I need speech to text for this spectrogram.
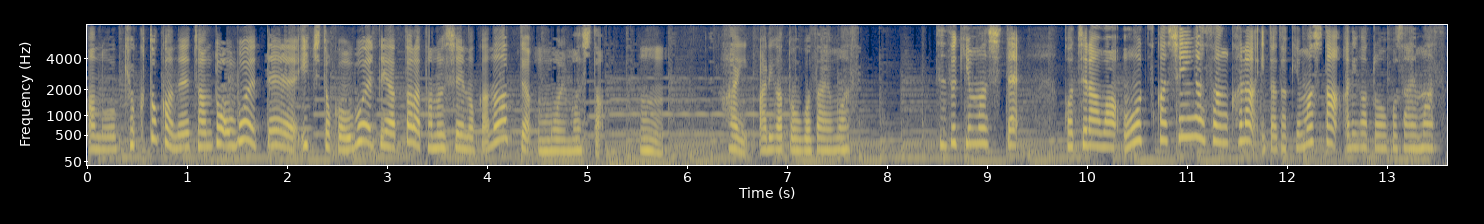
あの、曲とかね、ちゃんと覚えて、位置とか覚えてやったら楽しいのかなって思いました。うん。はい、ありがとうございます。続きまして、こちらは大塚信也さんからいただきました。ありがとうございます。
